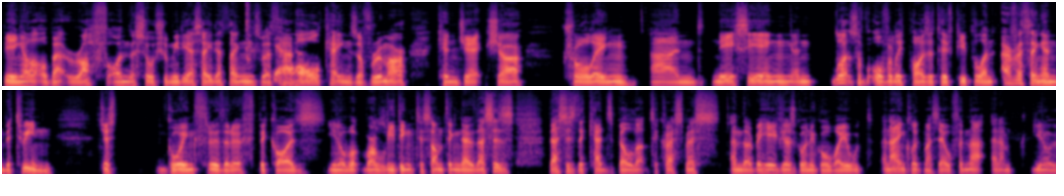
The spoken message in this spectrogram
being a little bit rough on the social media side of things with Yeah. all kinds of rumor, conjecture, trolling and naysaying and lots of overly positive people and everything in between just going through the roof because you know we're- leading to something now. This is this is the kids build up to christmas and their behavior is going to go wild. And i include myself in that and i'm you know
